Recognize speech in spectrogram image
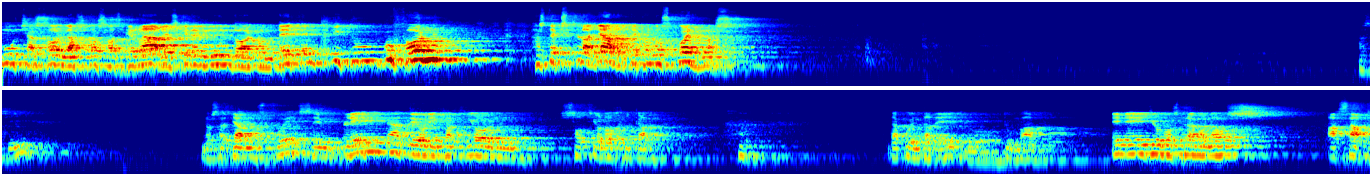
Muchas son las cosas graves que en el mundo acontecen y tú, bufón, has de explayarte con los cuernos. Así, nos hallamos pues en plena teorización sociológica. Da cuenta de ello, Tumba. En ello mostrámonos asaz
